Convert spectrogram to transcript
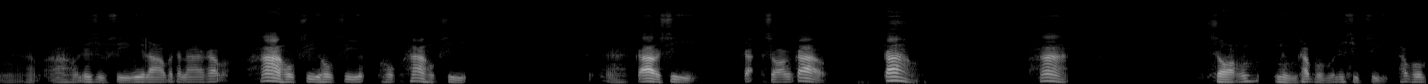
นี่นะครับอ่าวันที่สิบสี่มีลาวพัฒนาครับห้าหกสี่หกสี่หกห้าหกสี่เก้าสี่สองเก้าเก้าห้าสองหนึ่งครับผมวันที่สิบสี่ครับผม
